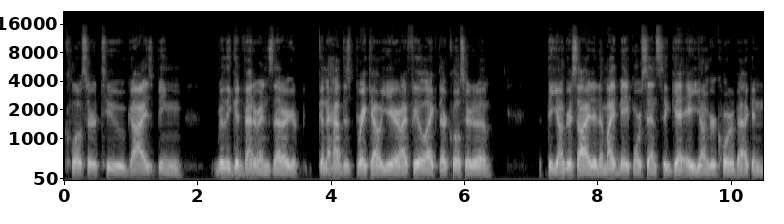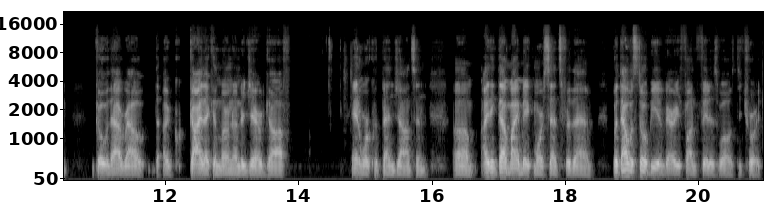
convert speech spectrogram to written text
closer to guys being really good veterans that are going to have this breakout year. I feel like they're closer to the younger side, and it might make more sense to get a younger quarterback and go that route. A guy that can learn under Jared Goff and work with Ben Johnson. Um, I think that might make more sense for them. But that would still be a very fun fit as well as Detroit.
